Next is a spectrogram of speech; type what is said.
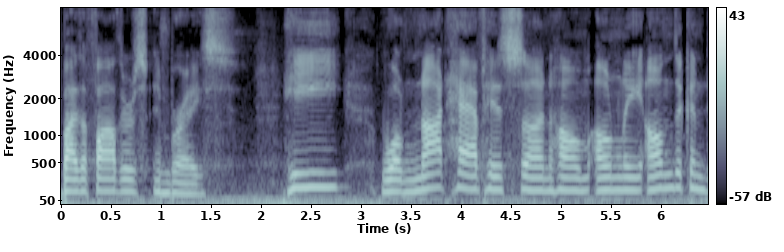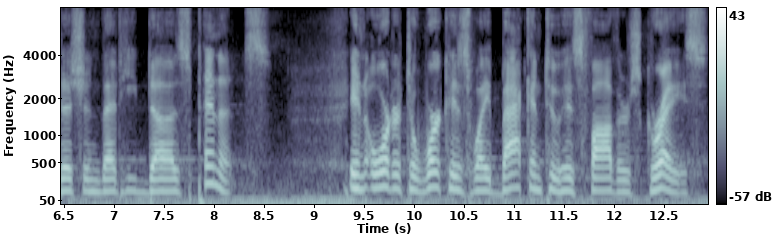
by the Father's embrace. He will not have his son home only on the condition that he does penance in order to work his way back into his Father's grace.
